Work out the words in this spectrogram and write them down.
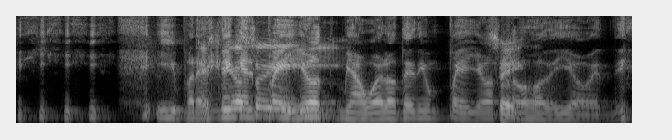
y prenden el peyot. Mi abuelo tenía un peyot todo jodido, bendito.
